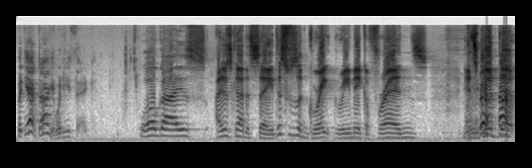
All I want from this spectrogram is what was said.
but yeah, Doggy, what do you think? Well, guys, I just gotta say this was a great remake of Friends. It's good that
